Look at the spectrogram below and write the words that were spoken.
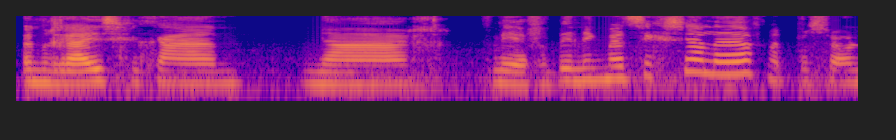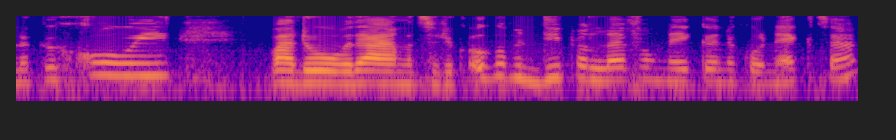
een reis gegaan naar meer verbinding met zichzelf, met persoonlijke groei. Waardoor we daar natuurlijk ook op een dieper level mee kunnen connecten.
